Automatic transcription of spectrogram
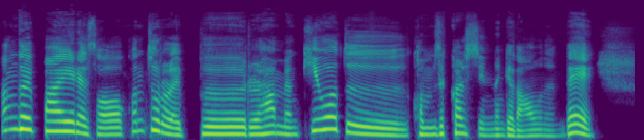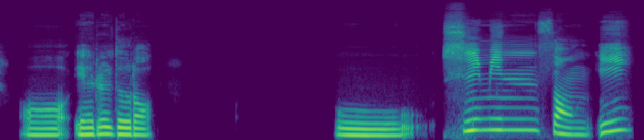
한글 파일에서 컨트롤 F를 하면 키워드 검색할 수 있는 게 나오는데 어 예를 들어 뭐 시민성이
